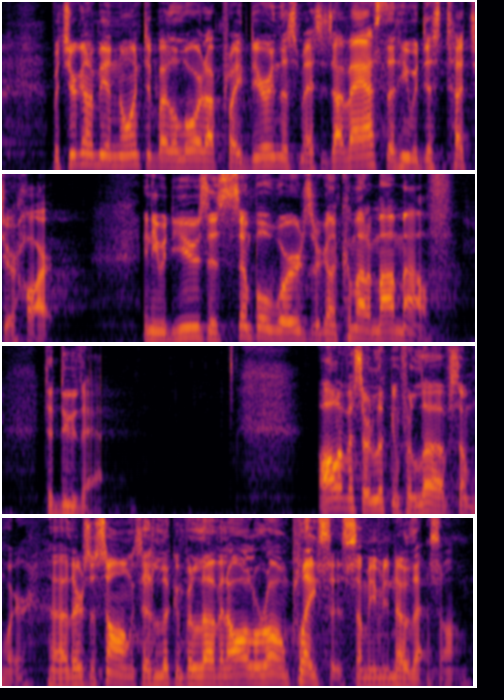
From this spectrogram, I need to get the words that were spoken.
But you're going to be anointed by the Lord, I pray, during this message. I've asked that He would just touch your heart and he would use his simple words that are going to come out of my mouth to do that. All of us are looking for love somewhere. Uh, there's a song that says, Looking for love in all the wrong places. Some of you know that song.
